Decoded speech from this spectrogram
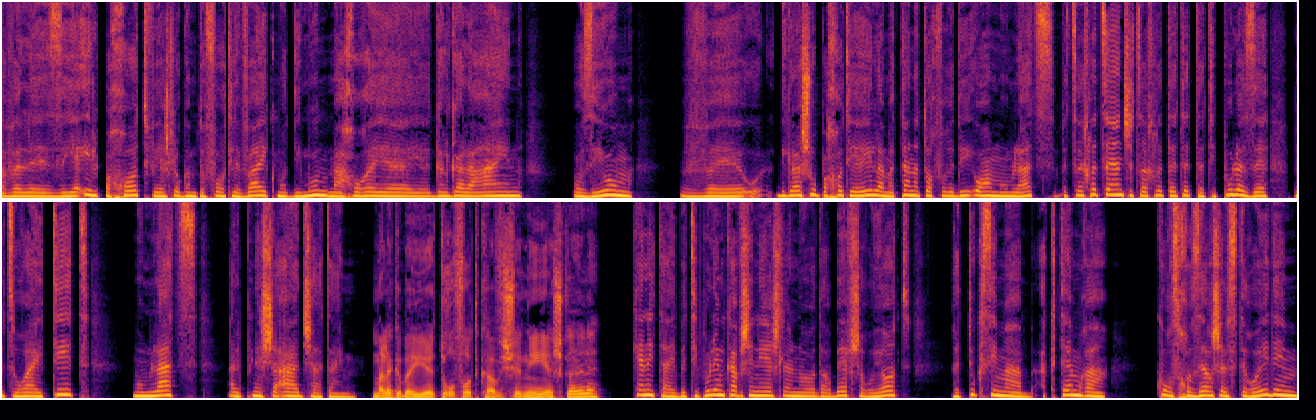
אבל אה, זה יעיל פחות ויש לו גם תופעות לוואי כמו דימום מאחורי אה, גלגל העין או זיהום, ובגלל שהוא פחות יעיל, המתן התוך ורידי הוא המומלץ, וצריך לציין שצריך לתת את הטיפול הזה בצורה איטית, מומלץ, על פני שעה עד שעתיים. מה לגבי אה, תרופות קו שני, יש כאלה? כן, איתי, בטיפולים קו שני יש לנו עוד הרבה אפשרויות. רטוקסימאב, אקטמרה, קורס חוזר של סטרואידים,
